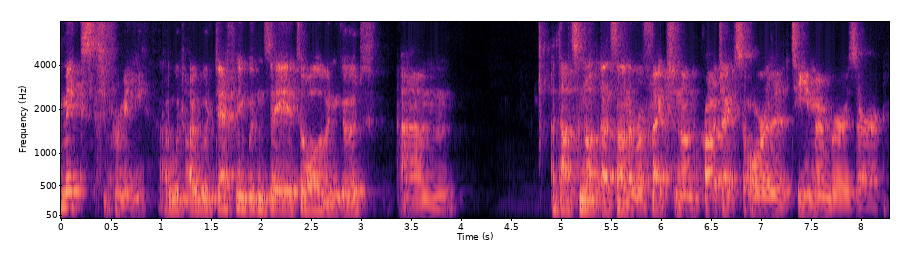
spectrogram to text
mixed for me. I would I would definitely wouldn't say it's all been good. Um, that's not that's not a reflection on the projects or the team members or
